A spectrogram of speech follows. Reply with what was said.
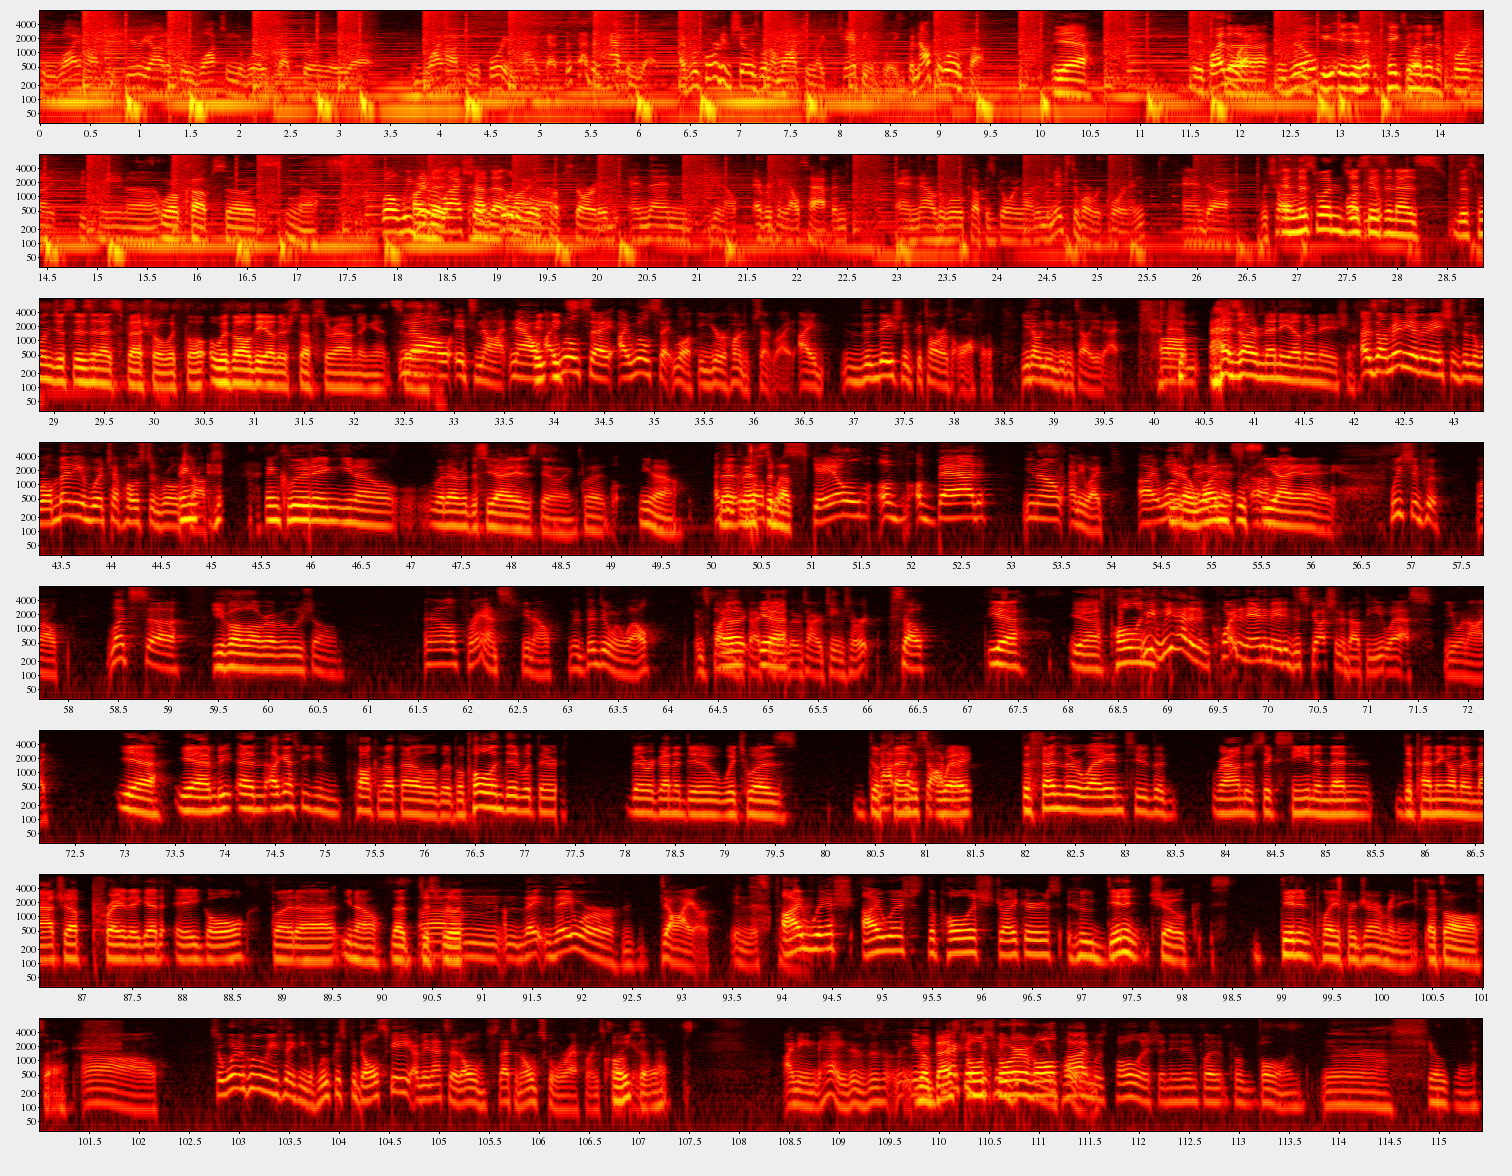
to the Y Hockey periodically watching the World Cup during a uh, Y Hockey recording podcast. This hasn't happened yet. I've recorded shows when I'm watching like the Champions League, but not the World Cup. Yeah. It's, By the way, uh, Brazil? It, it, it takes more than a fortnight between uh, World Cups, so it's you know. Well, we Hard did our last show before the World out. Cup started, and then you know everything else happened, and now the World Cup is going on in the midst of our recording, and uh, Richard. and this one just isn't as this one just isn't as special with the with all the other stuff surrounding it. So. No, it's not. Now, It- I will say, I will say, look, you're 100% right. I, the nation of Qatar is awful. You don't need me to tell you that. Um, as are many other nations, as are many other nations in the world, many of which have hosted World In- Cups. including you know whatever the CIA is doing. But you know, I that- think there's also a scale of, of bad, you know. Anyway, I want to Yeah, say one's this. the uh, CIA. we should, well, let's, uh, Viva la revolution. well, France, you know, they're, they're doing well, in spite Uh, of the fact that yeah. all their entire team's hurt. So, Yeah, yeah. Poland. we, we had a, quite an animated discussion about the U.S., you and I. Yeah, yeah, and, be, and I guess we can talk about that a little bit. But Poland did what they were they were gonna do, which was defend their way, defend their way into the round of 16, and then depending on their matchup, pray they get a goal. But uh, you know that just really. Um, they they were dire in this. I wish I wish the Polish strikers who didn't choke didn't play for Germany. That's all I'll say. Oh, so what? Who were you thinking of? Lukas Podolski? I mean, that's an old that's an old school reference. but, you know, I mean, hey, there's, you know the best goal scorer of all time was Polish, and he didn't play for Poland. Uh, Kills me.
